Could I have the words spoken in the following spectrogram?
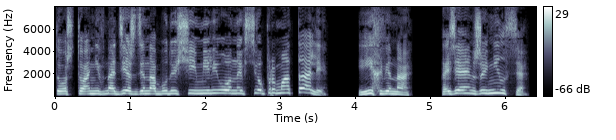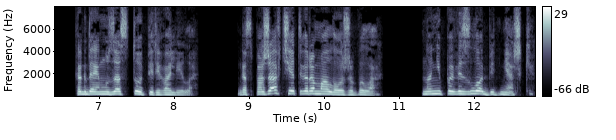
То, что они в надежде на будущие миллионы все промотали, их вина. Хозяин женился, когда ему за сто перевалило. Госпожа в четверо моложе была. Но не повезло бедняжке.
